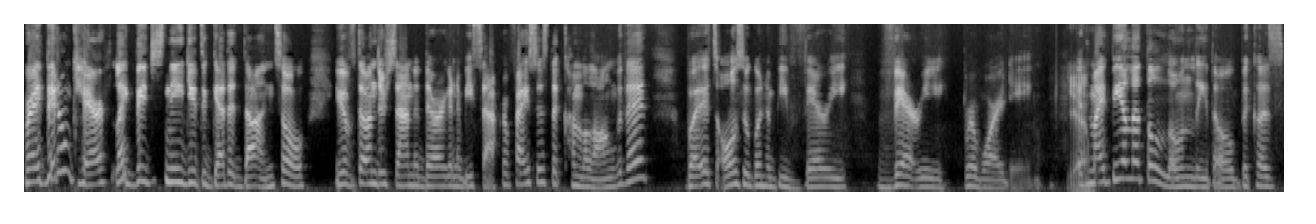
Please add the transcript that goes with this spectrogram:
right? They don't care. Like they just need you to get it done. So you have to understand that there are going to be sacrifices that come along with it, but it's also going to be very, very rewarding. Yeah. It might be a little lonely though, because,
